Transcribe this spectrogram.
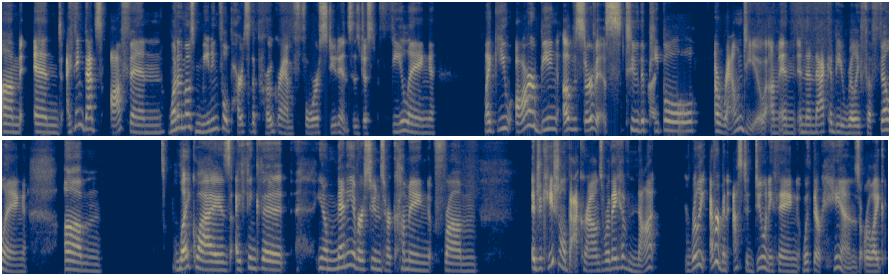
Um, and I think that's often one of the most meaningful parts of the program for students is just feeling like you are being of service to the people around you. Um and and then that could be really fulfilling. Um likewise i think that you know many of our students are coming from educational backgrounds where they have not really ever been asked to do anything with their hands or like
